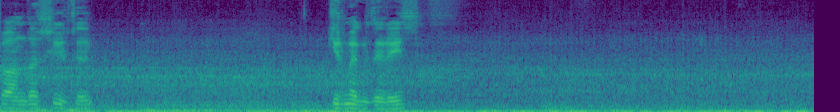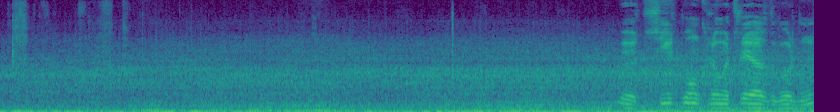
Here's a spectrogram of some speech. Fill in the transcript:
Şu anda Siirt'e girmek üzereyiz. Evet, Siirt 10 kilometre yazdı gördünüz.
